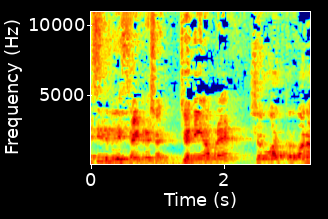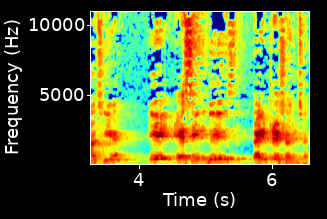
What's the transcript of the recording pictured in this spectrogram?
એસિડ બેઝ ટાઇટ્રેશન જેની આપણે શરૂઆત કરવાના છીએ. એ એસિડ બેઝ ટાઇટ્રેશન છે.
